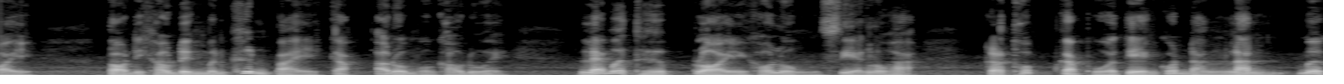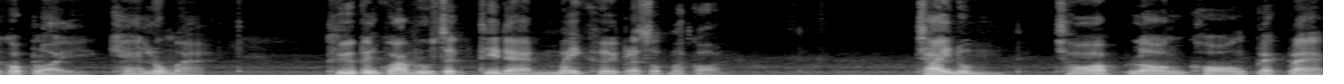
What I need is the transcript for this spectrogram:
อย ตอนที่เขาดึงมันขึ้นไปกับอารมณ์ของเขาด้วย และเมื่อเธอปล่อยเขาลงเสียงโลหะ กระทบกับหัวเตียงก็ดังลั่น เมื่อเขาปล่อยแขนลงมา ถือเป็นความรู้สึกที่แดนไม่เคยประสบมาก่อน ชายหนุ่ม ชอบลองของแปลก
